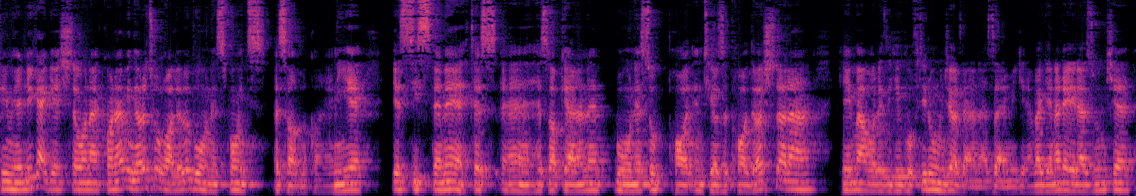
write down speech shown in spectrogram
پریمیر لیگ اگه اشتباه نکنم اینا رو تو قالب bonus points حساب می‌کنه. یعنی یه, یه سیستم حساب کردن bonus و امتیاز پاداش دارن که این مواردی که گفتی رو اونجا در نظر می‌گیرن. وگرنه غیر از اون که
